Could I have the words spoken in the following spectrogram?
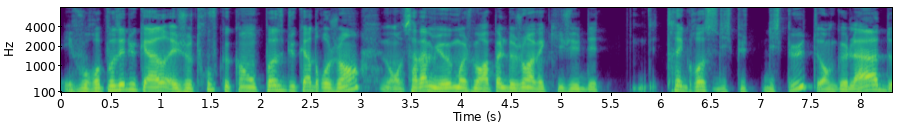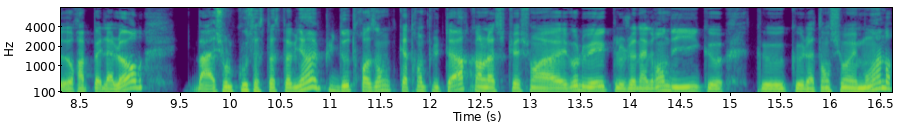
et vous reposez du cadre. Et je trouve que quand on pose du cadre aux gens, bon, ça va mieux. Moi, je me rappelle de gens avec qui j'ai eu des, très grosses disputes, disputes, engueulades, rappels à l'ordre. Bah sur le coup ça se passe pas bien et puis deux trois ans quatre ans plus tard quand la situation a évolué que le jeune a grandi que que que la tension est moindre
